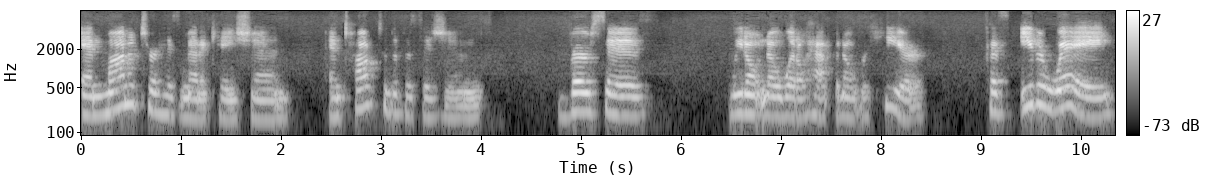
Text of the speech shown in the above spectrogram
and monitor his medication and talk to the physicians versus we don't know what'll happen over here. Because either way,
